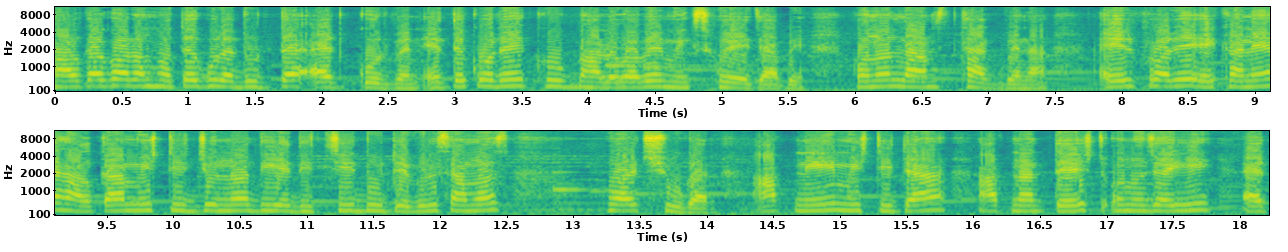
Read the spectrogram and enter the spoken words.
হালকা গরম হতে গুঁড়া দুধটা অ্যাড করবেন, এতে করে খুব ভালোভাবে মিক্স হয়ে যাবে, কোনো লাম্পস থাকবে না। এরপরে এখানে হালকা মিষ্টির জন্য দিয়ে দিচ্ছি দুই টেবিল চামচ হোয়াইট সুগার আপনি মিষ্টিটা আপনার টেস্ট অনুযায়ী অ্যাড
